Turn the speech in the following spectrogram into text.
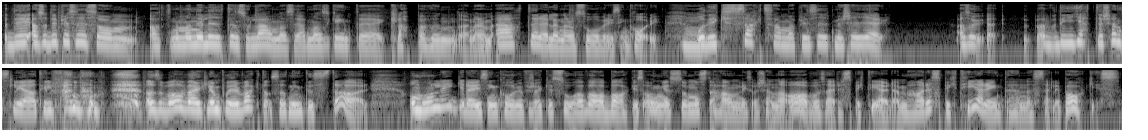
Det, alltså det är precis som att när man är liten så lär man sig att man ska inte klappa hundar när de äter eller när de sover i sin korg. Mm. Och det är exakt samma princip med tjejer. Alltså, det är jättekänsliga tillfällen. Alltså var verkligen på er vakt så att ni inte stör. Om hon ligger där i sin korg och försöker sova och har bakisångest så måste han liksom känna av och respektera det. Men han respekterar inte hennes ställe bakis.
